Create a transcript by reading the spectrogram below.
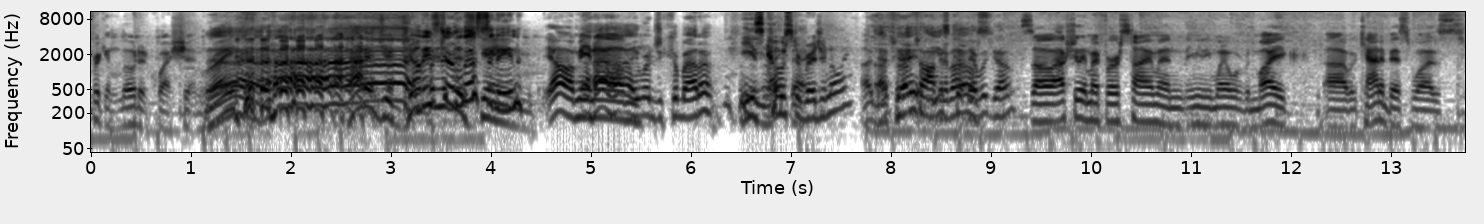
freaking loaded question. Right? How did you jump At least into you're this listening. game? Yo, I mean, um, Where'd you come out of? East like Coast that. originally. Uh, that's what I'm talking East about. There we go. So actually, my first time and I mean, went over with Mike uh, with cannabis was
